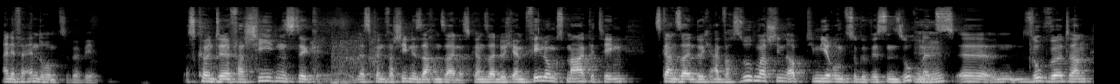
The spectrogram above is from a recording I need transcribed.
eine Veränderung zu bewirken? Das könnte verschiedenste, das können verschiedene Sachen sein. Das kann sein durch Empfehlungsmarketing, es kann sein durch einfach Suchmaschinenoptimierung zu gewissen Suchnetz, äh, Suchwörtern.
